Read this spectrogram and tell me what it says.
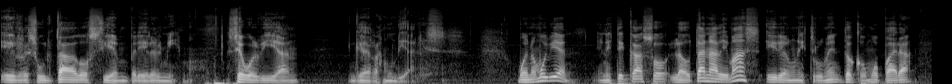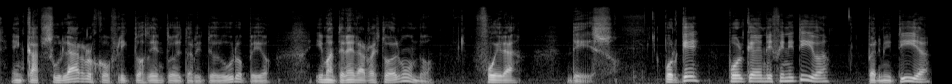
El resultado siempre era el mismo. Se volvían guerras mundiales. Bueno, muy bien. En este caso, la OTAN además era un instrumento como para encapsular los conflictos dentro del territorio europeo y mantener al resto del mundo fuera de eso. ¿Por qué? Porque en definitiva permitía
